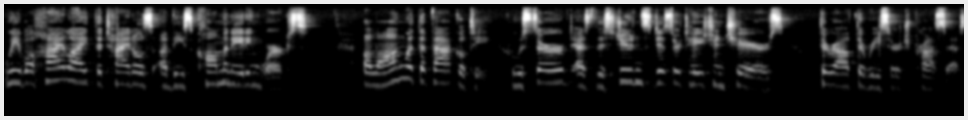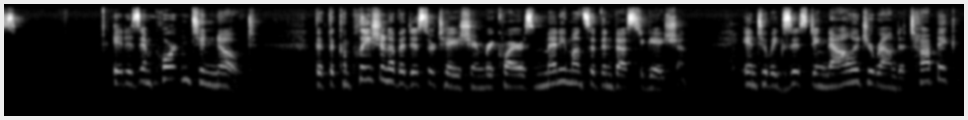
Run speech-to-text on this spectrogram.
we will highlight the titles of these culminating works, along with the faculty who served as the students' dissertation chairs throughout the research process. It is important to note that the completion of a dissertation requires many months of investigation into existing knowledge around a topic,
